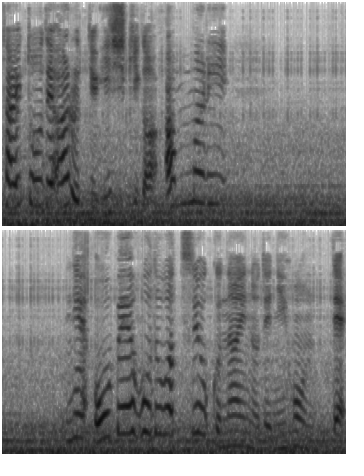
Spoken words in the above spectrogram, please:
対等であるっていう意識があんまりね、欧米ほどは強くないので、日本って。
